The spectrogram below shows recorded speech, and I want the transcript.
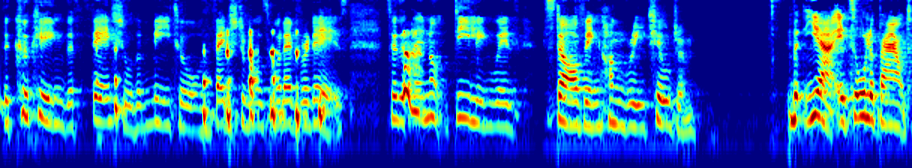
the cooking, the fish or the meat or the vegetables, whatever it is, so that they're not dealing with starving, hungry children. But yeah, it's all about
